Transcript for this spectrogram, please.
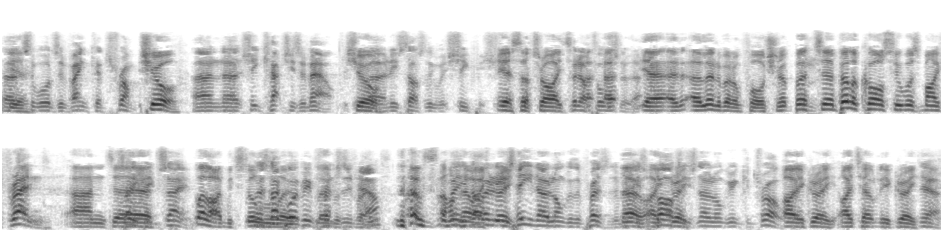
uh, Yeah. towards Ivanka Trump. Sure. And uh, she catches him out. Sure. uh, and he starts looking a bit sheepish. Yes, that's right. It's a bit Uh, unfortunate, yeah, a, a little bit unfortunate. But uh, Bill, of course, who was my friend, and uh, keep saying. well, I would still. There's no point being friends with him friend. No, it's not. I mean, no, not I only is he no longer the president, No, but his I party's agree. no longer in control. I agree. I totally agree. Yeah.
